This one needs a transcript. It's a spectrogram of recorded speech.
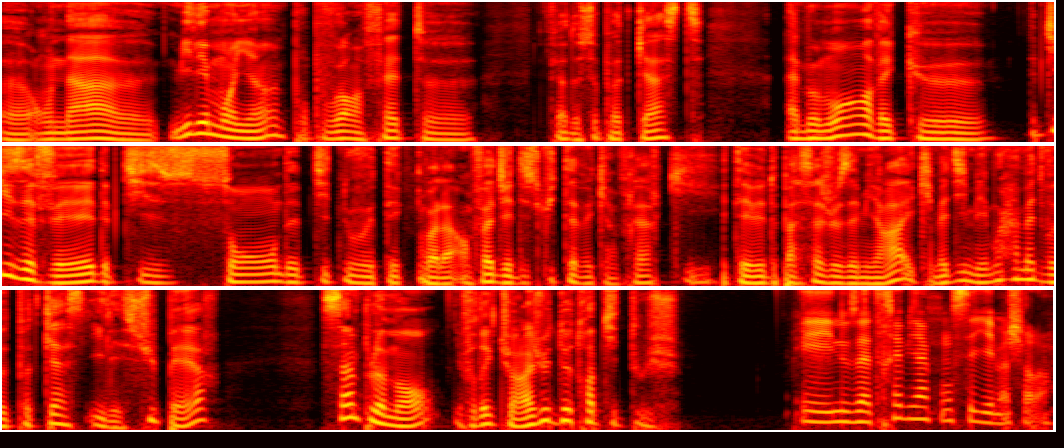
Euh, on a euh, mis les moyens pour pouvoir en fait faire de ce podcast un moment avec des petits effets, des petits sons, des petites nouveautés. Voilà, en fait, j'ai discuté avec un frère qui était de passage aux Émirats et qui m'a dit Mais Mohamed, votre podcast, il est super. Simplement, il faudrait que tu rajoutes deux, trois petites touches. Et il nous a très bien conseillé, machallah.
